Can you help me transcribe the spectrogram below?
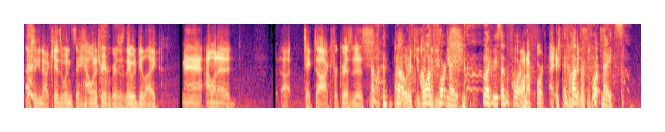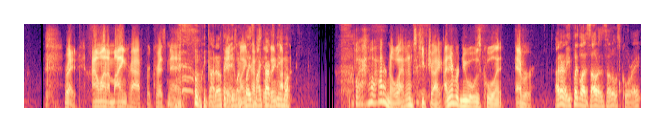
Actually, no, kids wouldn't say I want to train for Christmas. They would be like, "Man, I want to TikTok for Christmas." I want, I know, what are kids I want Fortnite, like we said before. I want a Fortnite. they want their Fortnites. Right. I want a Minecraft for Christmas. Oh my god, I don't think is anyone plays Minecraft a Minecraft thing? I anymore. But I- don't know. I don't keep track. I never knew what was cool in- ever. I don't know. You played a lot of Zelda. Zelda was cool, right?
